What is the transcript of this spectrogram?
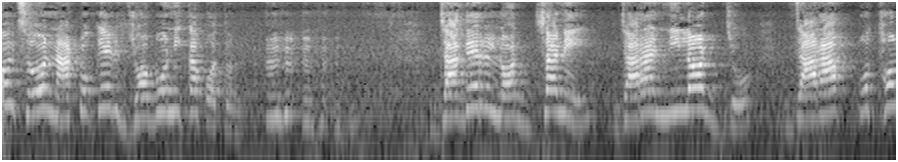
বলছো নাটকের জবনিকা পতন। যাদের লজ্জা নেই, যারা নিলজ্জ, যারা প্রথম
